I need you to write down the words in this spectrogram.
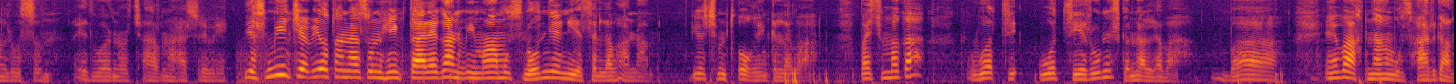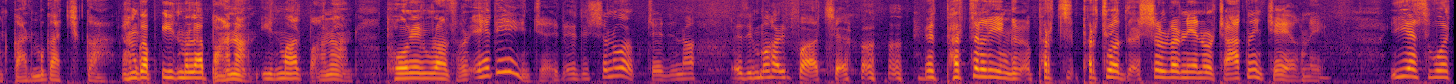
անլուսն, այդ որնոր չարնա հաշվի։ Ես մինչև 75 տարեկան իմ ամուսնոդն ես լավանամ։ Ես չմ թողին կլավա։ Բայց մգա ոց ոց երունս կնա լավա։ Բա, այն վաղտ նամուս հարգանք կար, մգա չկա։ Համգա իդ մլա բանան, իդ մալ բանան, փորեր ուրանց վր, էդի ինչ է, էդի շնորհ չէ, նա էդի մարիֆա չէ։ Այդ փրծլին, փրծոդ շլվերնի նոր չակնին չէ եղնի։ Ես ոչ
